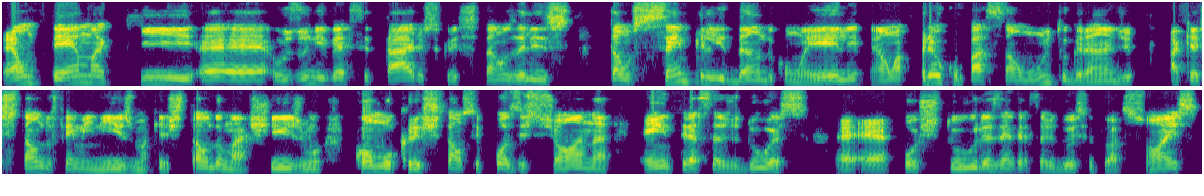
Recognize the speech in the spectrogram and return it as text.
É um tema que é, é os universitários cristãos eles estão sempre lidando com ele. É uma preocupação muito grande a questão do feminismo, a questão do machismo, como o cristão se posiciona entre essas duas é, é posturas, entre essas duas situações.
